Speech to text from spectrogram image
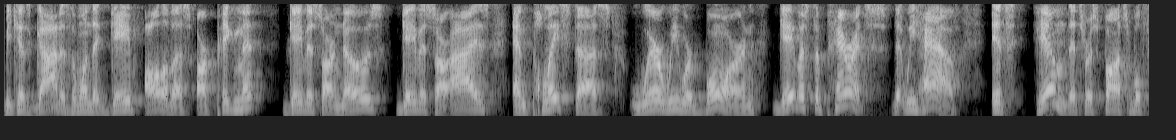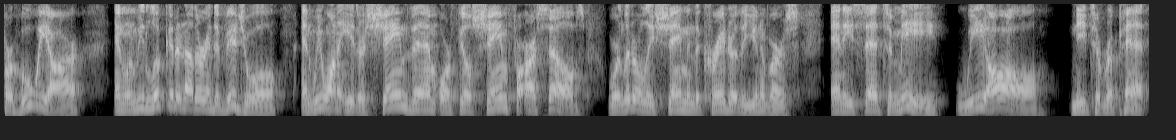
because God is the one that gave all of us our pigment, gave us our nose, gave us our eyes, and placed us where we were born, gave us the parents that we have. It's Him that's responsible for who we are. And when we look at another individual and we want to either shame them or feel shame for ourselves, we're literally shaming the creator of the universe. And He said to me, We all need to repent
